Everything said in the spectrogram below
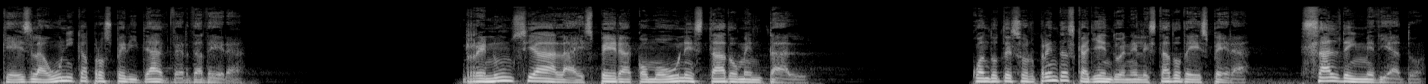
que es la única prosperidad verdadera. Renuncia a la espera como un estado mental. Cuando te sorprendas cayendo en el estado de espera, sal de inmediato.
